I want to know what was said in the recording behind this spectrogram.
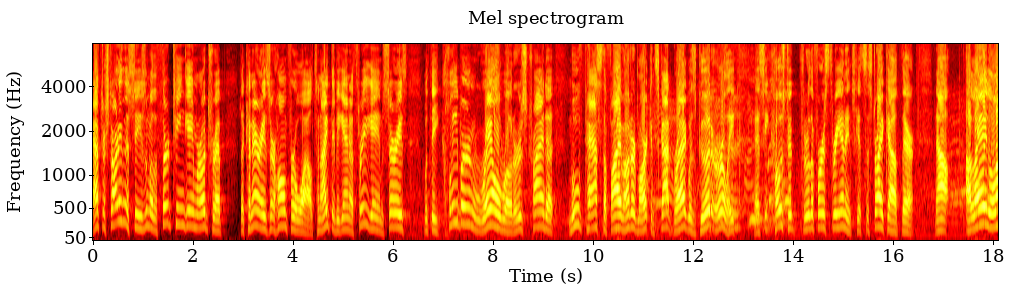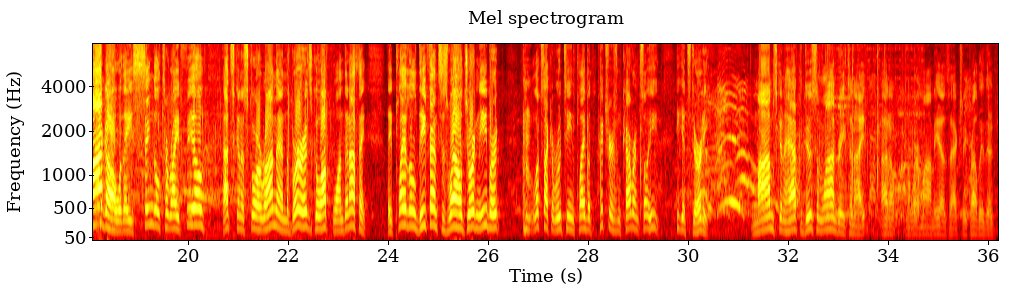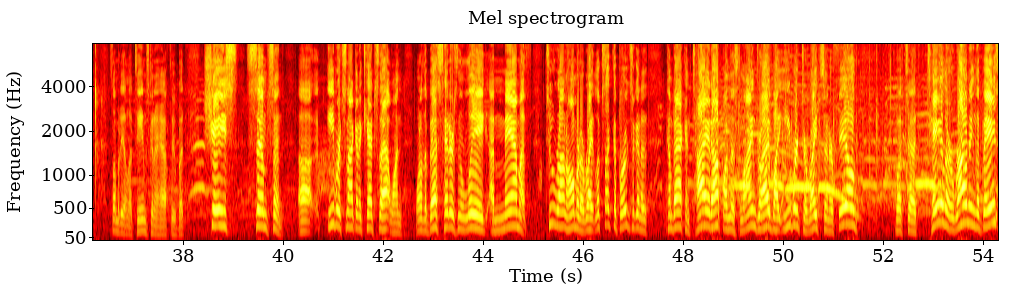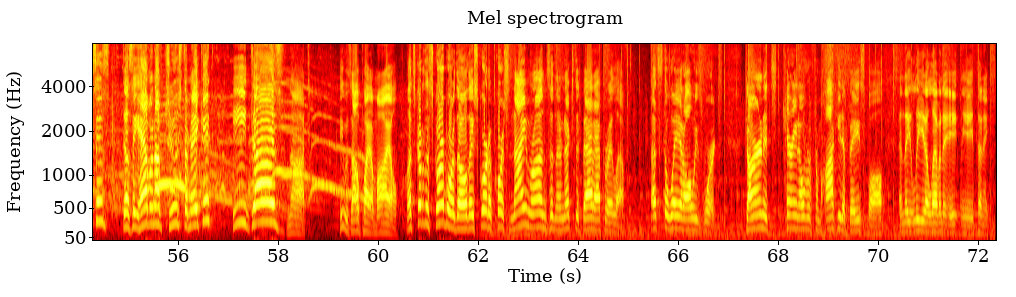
After starting the season with a 13 game road trip, the Canaries are home for a while. Tonight, they began a three game series with the Cleburne Railroaders trying to move past the 500 mark, and Scott Bragg was good early as he coasted through the first three innings, gets the strikeout there. Now, Ale Lago with a single to right field. That's going to score a run, and the Birds go up one to nothing. They play a little defense as well. Jordan Ebert looks like a routine play, but the pitcher isn't covering, so he, he gets dirty. Mom's going to have to do some laundry tonight. I don't know where mom is, actually. Probably the somebody on the team's going to have to. But Chase Simpson. Uh, Ebert's not going to catch that one. One of the best hitters in the league, a mammoth two-run homer to right. Looks like the Birds are going to come back and tie it up on this line drive by Ebert to right center field. But uh, Taylor rounding the bases. Does he have enough juice to make it? He does not. He was out by a mile. Let's go to the scoreboard, though. They scored, of course, nine runs in their next at bat after I left. That's the way it always works. Darn, it's carrying over from hockey to baseball, and they lead 11 to 8 in the eighth inning.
